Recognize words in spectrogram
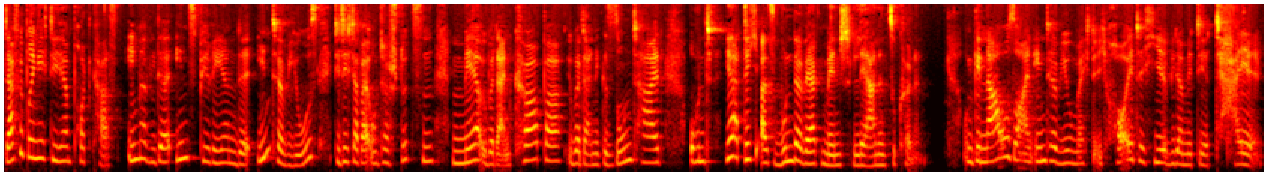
Dafür bringe ich dir hier im Podcast immer wieder inspirierende Interviews, die dich dabei unterstützen, mehr über deinen Körper, über deine Gesundheit und ja, dich als Wunderwerk Mensch lernen zu können. Und genauso ein Interview möchte ich heute hier wieder mit dir teilen.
